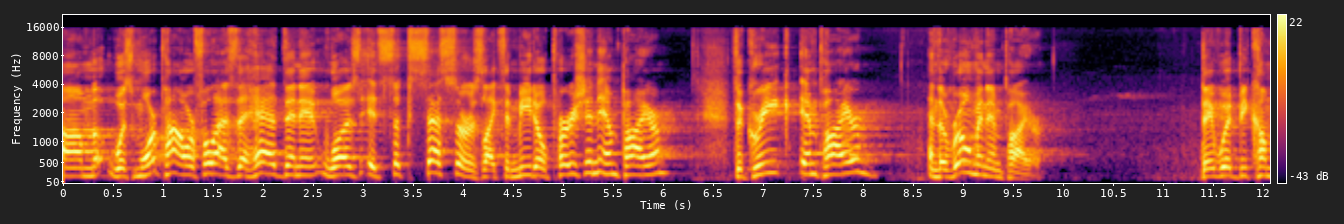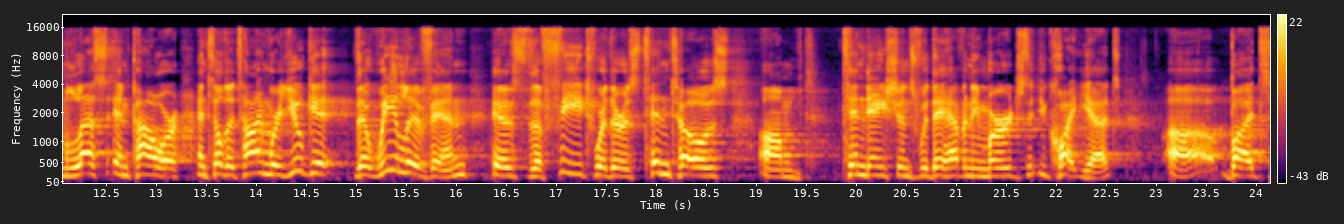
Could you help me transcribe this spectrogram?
um, was more powerful as the head than it was its successors, like the Medo Persian Empire, the Greek Empire, and the Roman Empire. They would become less in power until the time where you get that we live in is the feet where there's 10 toes, um, 10 nations, would they haven't emerged quite yet. Uh, but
